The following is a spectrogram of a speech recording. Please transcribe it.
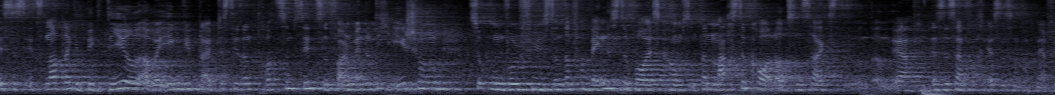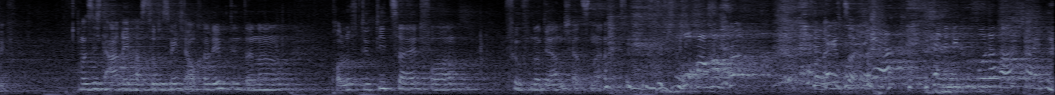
es ist it's not like a big deal, aber irgendwie bleibt es dir dann trotzdem sitzen, vor allem wenn du dich eh schon so unwohl fühlst und dann verwendest du Voice Comms und dann machst du Callouts und sagst, und, und, ja, es ist einfach, es ist einfach nervig. Was nicht, Ari, hast du das eigentlich auch erlebt in deiner Call of Duty-Zeit vor 500 Jahren, Scherz, ne? Boah! Zeit. Ja, ich kann die Mikrofone ausschalten.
